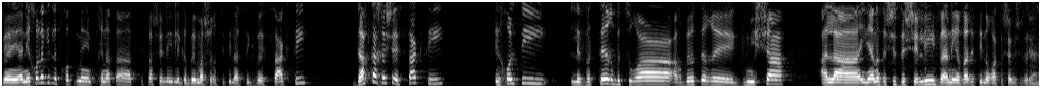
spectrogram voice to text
ואני יכול להגיד לפחות מבחינת התפיסה שלי לגבי מה שרציתי להשיג והשגתי, דווקא אחרי שהשגתי, יכולתי לוותר בצורה הרבה יותר אה, גמישה על העניין הזה שזה שלי, ואני עבדתי נורא קשה בשביל זה. כן.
